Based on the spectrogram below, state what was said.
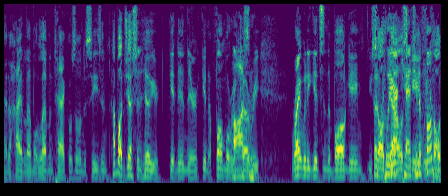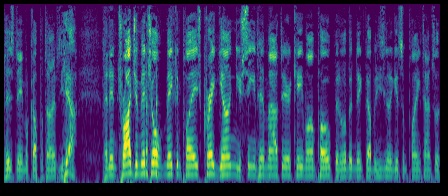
at a high level, 11 tackles on the season. How about Justin Hilliard getting in there, getting a fumble Awesome. Right when he gets in the ball game, you A saw clear Dallas catch game. and a We fumble. called his name a couple times. Yeah, and then Teradja Mitchell making plays. Craig Young, you're seeing him out there. K'Vaughan Pope, and a little bit nicked up, but he's going to get some playing time. So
